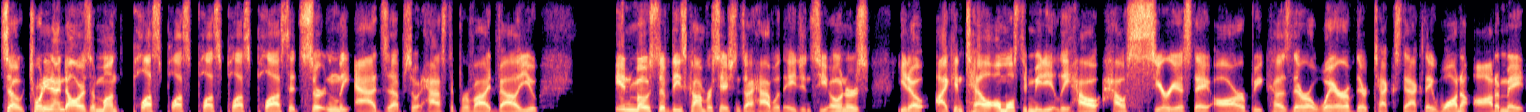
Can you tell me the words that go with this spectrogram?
So twenty nine dollars a month plus plus plus plus plus, it certainly adds up. So it has to provide value. In most of these conversations I have with agency owners, you know, I can tell almost immediately how how serious they are because they're aware of their tech stack. They want to automate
